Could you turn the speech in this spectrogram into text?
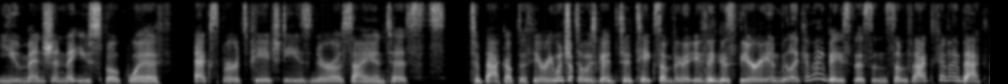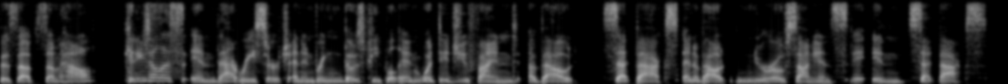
You mentioned that you spoke with experts, PhDs, neuroscientists to back up the theory, which is always good to take something that you think is theory and be like, can I base this in some fact? Can I back this up somehow? Can you tell us in that research and in bringing those people in, what did you find about setbacks and about neuroscience in setbacks?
